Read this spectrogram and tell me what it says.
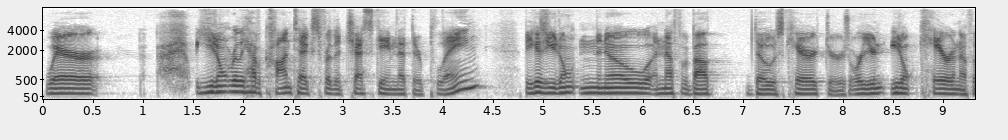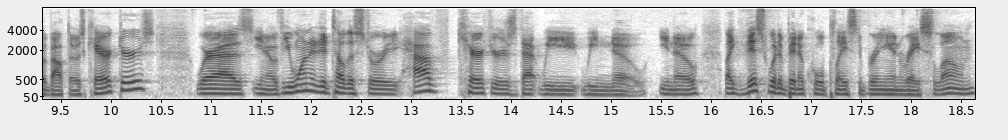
where you don't really have context for the chess game that they're playing because you don't know enough about those characters or you you don't care enough about those characters. Whereas you know if you wanted to tell the story have characters that we we know you know? Like this would have been a cool place to bring in Rae Sloane.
